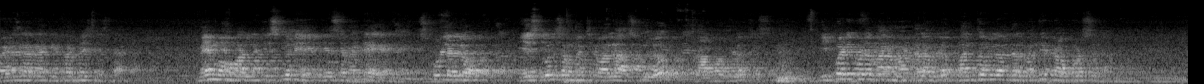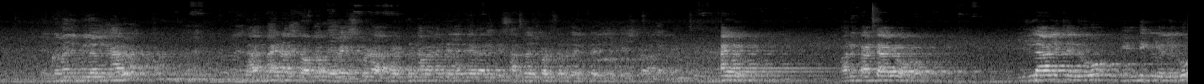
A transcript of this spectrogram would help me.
మేడం గారు నాకు ఇన్ఫర్మేషన్ ఇస్తారు. మేము వాళ్ళని తీసుకుని ఏం చేసామంటే స్కూళ్ళల్లో ఏ స్కూల్ సంబంధించిన వాళ్ళు ఆ స్కూల్లో డ్రాప్అవుట్లో చేస్తాం ఇప్పటికి కూడా మన మండలంలో పంతొమ్మిది వందల మంది డ్రాప్అవుట్స్ ఉన్నారు. ఎంతమంది పిల్లలు ఉన్నారు? దానిపైన స్టాక్ ఆఫ్ ఎఫెక్ట్స్ కూడా పెడుతున్నామని తెలియజేయడానికి సంతోషపడుతుంది వెల్ఫేర్ ఎడ్యుకేషన్ వాళ్ళకి మనకు అంటారు ఇల్లాలి చదువు ఇంటికి వెలుగు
